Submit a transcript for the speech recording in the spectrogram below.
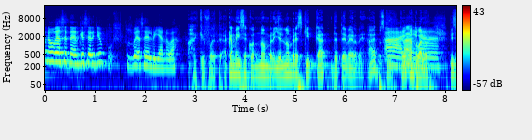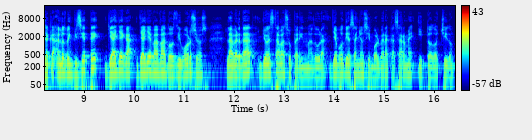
tú, no voy a tener que ser yo, pues, pues voy a ser el villano, va. Ay, qué fuerte. Acá me dice con nombre y el nombre es Kit Kat de té verde. Ay, pues qué, Ay, qué- cuánto valor. Dice acá, a los 27 ya, llega, ya llevaba dos divorcios. La verdad, yo estaba súper inmadura. Llevo 10 años sin volver a casarme y todo chido.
